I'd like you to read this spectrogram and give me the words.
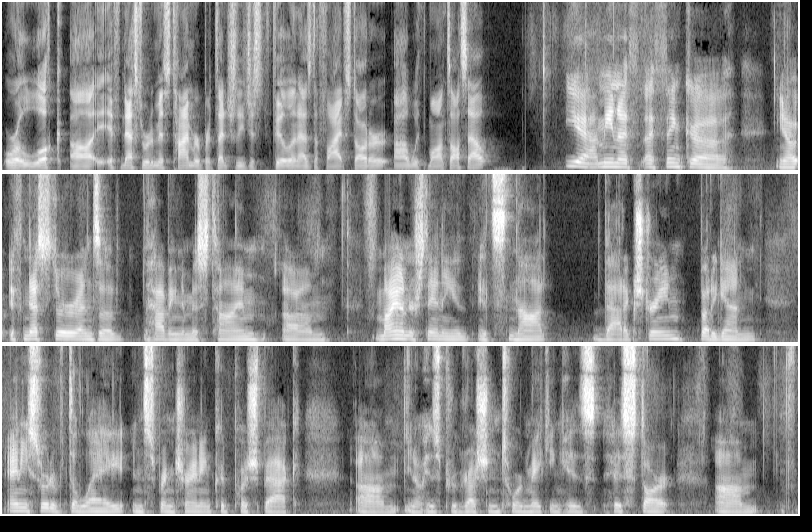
or a look uh, if Nestor were to miss time or potentially just fill in as the five starter uh, with Montas out? Yeah, I mean, I, th- I think, uh, you know, if Nestor ends up having to miss time, um, my understanding is it's not that extreme, but again, any sort of delay in spring training could push back, um, you know, his progression toward making his his start um, f-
